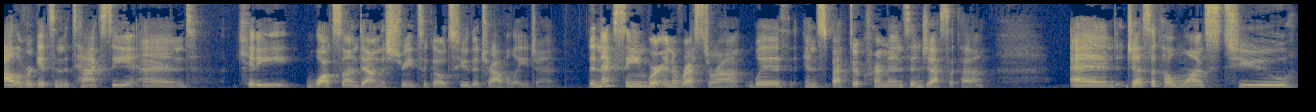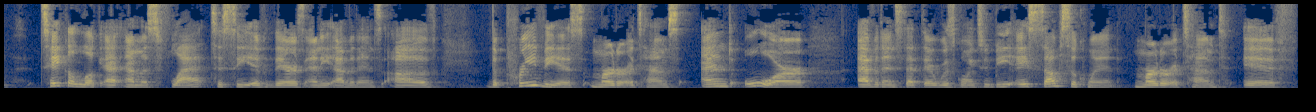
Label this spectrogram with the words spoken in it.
Oliver gets in the taxi and Kitty walks on down the street to go to the travel agent. The next scene, we're in a restaurant with Inspector Crimmins and Jessica. And Jessica wants to take a look at Emma's flat to see if there's any evidence of the previous murder attempts and or evidence that there was going to be a subsequent murder attempt if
